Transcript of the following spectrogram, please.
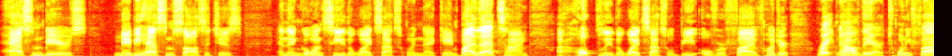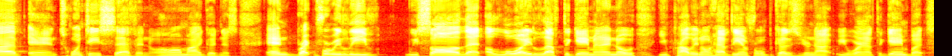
have some beers, maybe have some sausages, and then go and see the White Sox win that game. By that time, uh, hopefully the White Sox will be over 500. Right now, they are 25 and 27. Oh, my goodness. And right before we leave, we saw that Eloy left the game, and I know you probably don't have the info because you're not you weren't at the game, but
